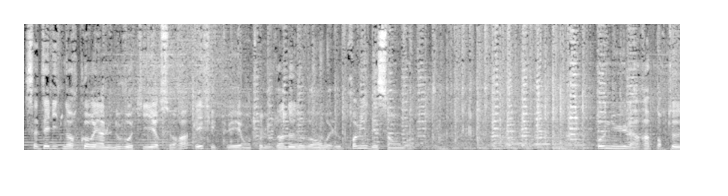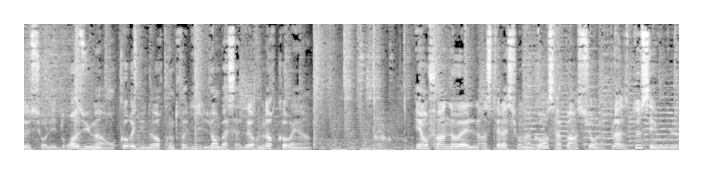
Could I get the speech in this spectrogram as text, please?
Satellite nord-coréen Le Nouveau Tir sera effectué entre le 22 novembre et le 1er décembre. La rapporteuse sur les droits humains en Corée du Nord contredit l'ambassadeur nord-coréen. Et enfin Noël, l'installation d'un grand sapin sur la place de Séoul.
